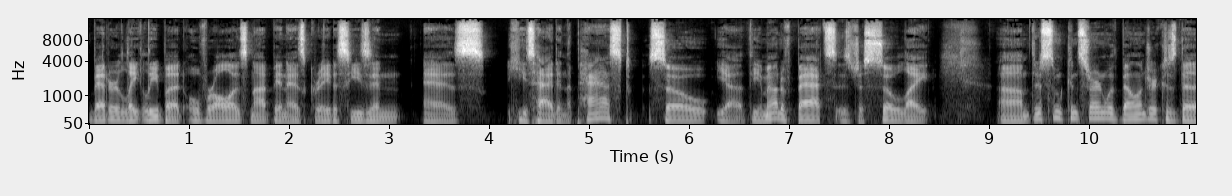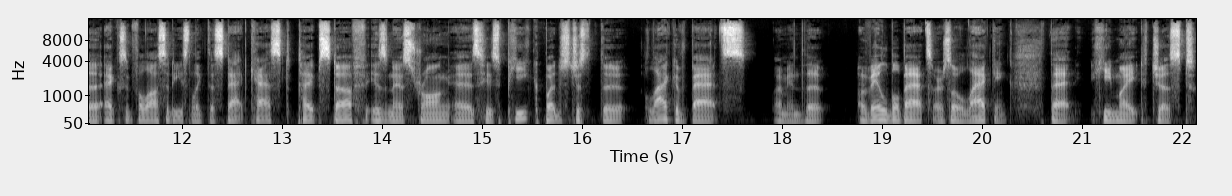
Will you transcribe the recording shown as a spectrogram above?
better lately, but overall, it's not been as great a season as he's had in the past. So, yeah, the amount of bats is just so light. Um, there's some concern with Bellinger because the exit velocities, like the StatCast type stuff, isn't as strong as his peak, but it's just the lack of bats. I mean, the available bats are so lacking that he might just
